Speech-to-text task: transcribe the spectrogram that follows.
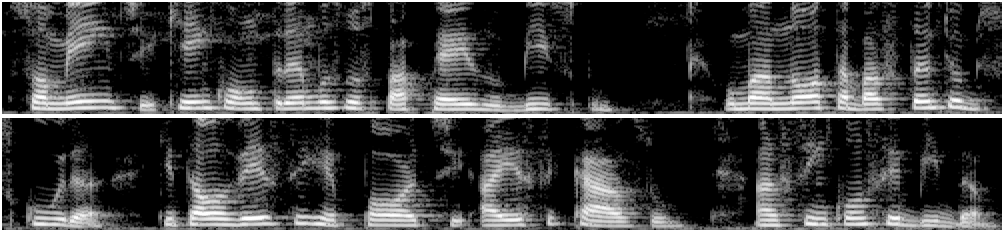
Somente que encontramos nos papéis do bispo uma nota bastante obscura que talvez se reporte a esse caso, assim concebida.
